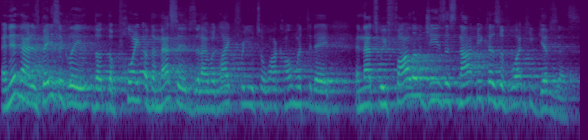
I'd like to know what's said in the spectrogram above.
And in that is basically the, the point of the message that I would like for you to walk home with today. And that's we follow Jesus not because of what he gives us,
